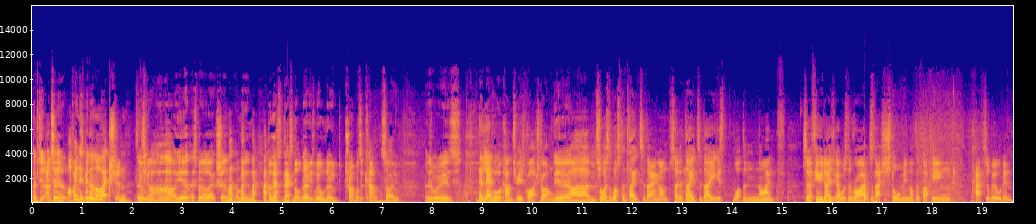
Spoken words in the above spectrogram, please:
I, do- I tell you, I think there's been an election. Since on. Oh yeah, that's been an election. I mean, but that's that's not news. We all knew Trump was a cunt, so is what it is. The level of country is quite strong. Yeah. Um, so what's the, what's the date today? Hang on. So the date today is what the 9th? So a few days ago was the riot slash storming of the fucking Capitol building.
